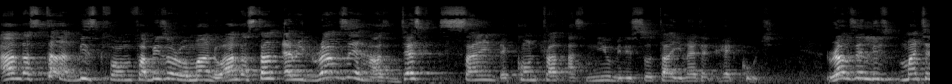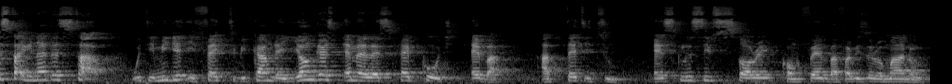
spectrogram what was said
Understand, this from Fabrizio Romano. Understand Eric Ramsay has just signed the contract as new Minnesota United head coach. Ramsay leaves Manchester United staff with immediate effect to become the youngest MLS head coach ever at 32. Exclusive story confirmed by Fabrizio Romano.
